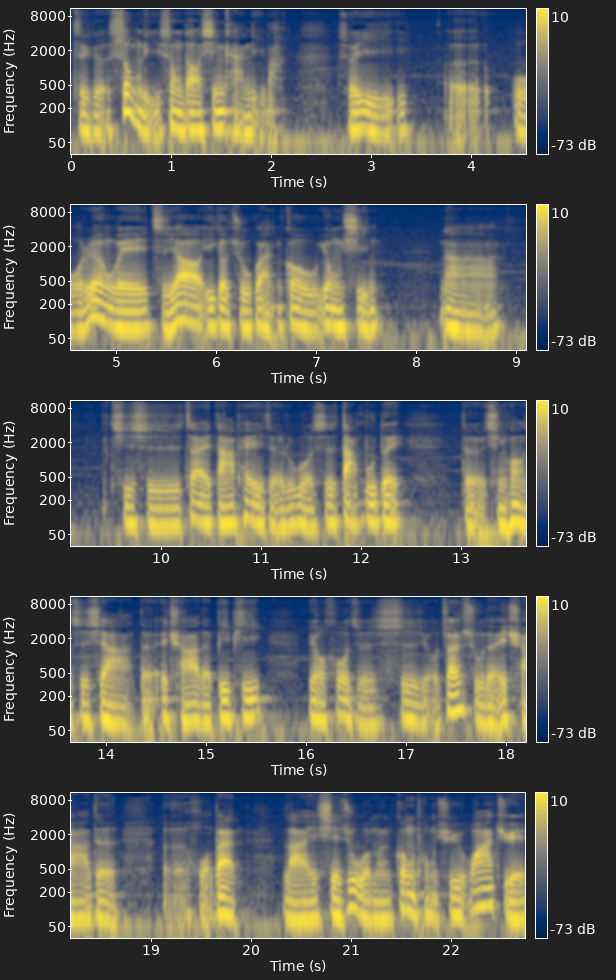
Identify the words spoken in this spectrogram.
这个送礼送到心坎里吧，所以呃我认为只要一个主管够用心，那其实在搭配着如果是大部队的情况之下的 HR 的 BP，又或者是有专属的 HR 的。呃，伙伴来协助我们共同去挖掘、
